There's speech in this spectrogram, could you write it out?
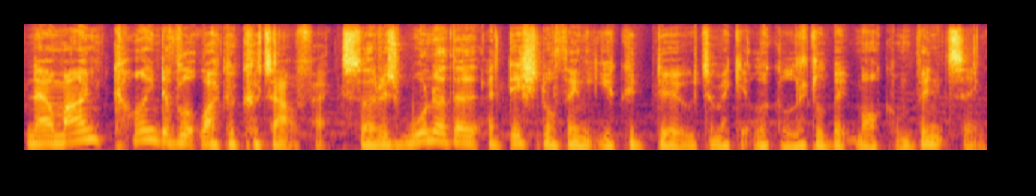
Now mine kind of looked like a cutout effect, so there is one other additional thing that you could do to make it look a little bit more convincing.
